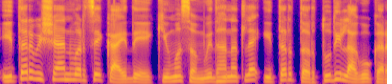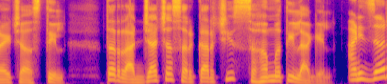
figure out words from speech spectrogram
इतर विषयांवरचे कायदे किंवा संविधानातल्या इतर तरतुदी लागू करायच्या असतील तर राज्याच्या सरकारची सहमती लागेल. आणि जर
